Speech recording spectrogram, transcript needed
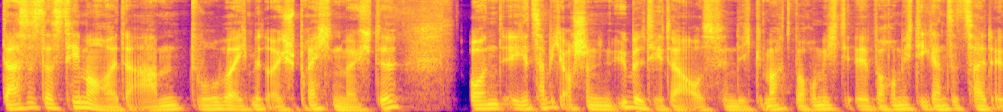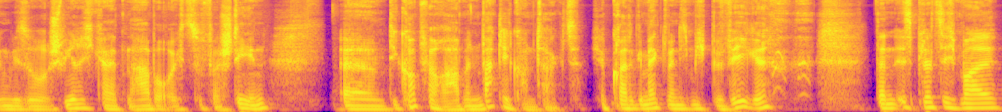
Das ist das Thema heute Abend, worüber ich mit euch sprechen möchte. Und jetzt habe ich auch schon den Übeltäter ausfindig gemacht, warum ich, äh, warum ich die ganze Zeit irgendwie so Schwierigkeiten habe, euch zu verstehen. Äh, die Kopfhörer haben einen Wackelkontakt. Ich habe gerade gemerkt, wenn ich mich bewege, dann ist plötzlich mal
